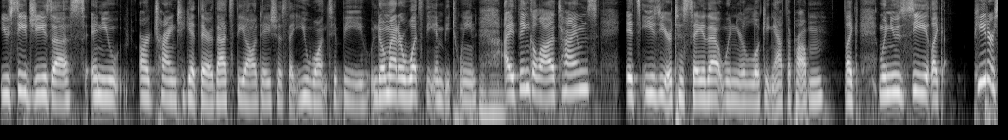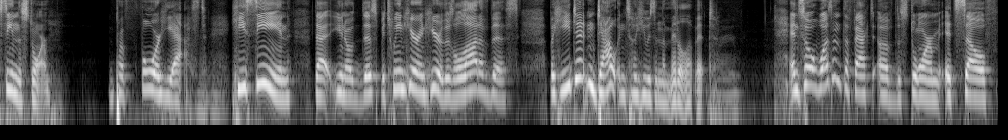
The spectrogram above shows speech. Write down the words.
you see Jesus and you are trying to get there. That's the audacious that you want to be, no matter what's the in between. Mm-hmm. I think a lot of times it's easier to say that when you're looking at the problem. Like when you see, like, Peter's seen the storm before he asked. Mm-hmm. He's seen that, you know, this between here and here, there's a lot of this, but he didn't doubt until he was in the middle of it. And so it wasn't the fact of the storm itself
